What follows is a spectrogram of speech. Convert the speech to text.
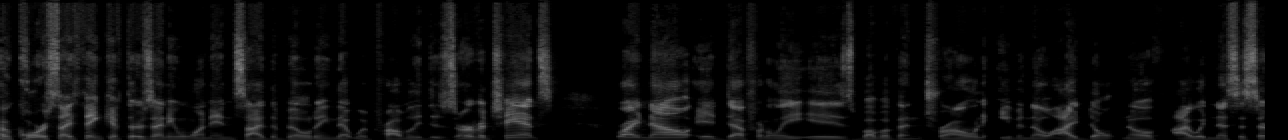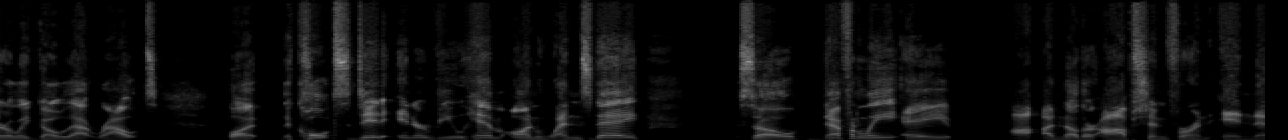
of course, I think if there's anyone inside the building that would probably deserve a chance right now, it definitely is Bubba Ventrone, even though I don't know if I would necessarily go that route. But the Colts did interview him on Wednesday. So definitely a uh, another option for an in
